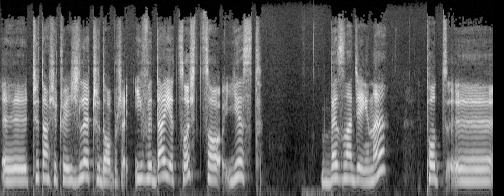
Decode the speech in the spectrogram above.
yy, czy tam się czuję źle, czy dobrze. I wydaję coś, co jest beznadziejne pod, yy,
